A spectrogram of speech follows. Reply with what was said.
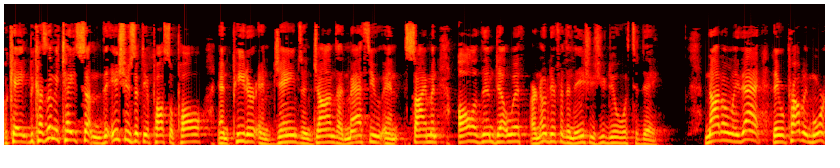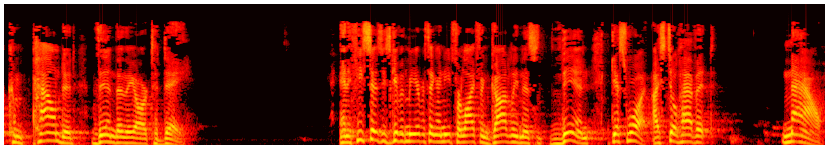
Okay, because let me tell you something. The issues that the Apostle Paul and Peter and James and John and Matthew and Simon, all of them dealt with, are no different than the issues you deal with today. Not only that, they were probably more compounded then than they are today. And if he says he's given me everything I need for life and godliness, then guess what? I still have it now.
